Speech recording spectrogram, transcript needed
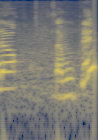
Alors, ça vous plaît?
